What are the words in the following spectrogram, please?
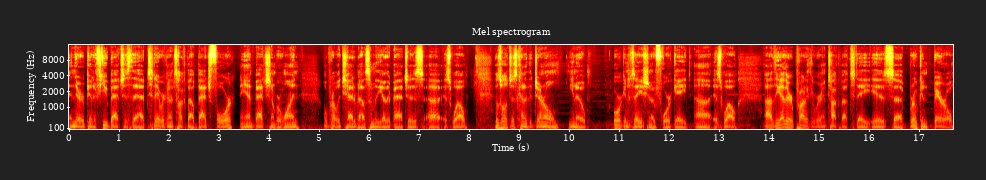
and there have been a few batches of that. Today, we're going to talk about batch four and batch number one. We'll probably chat about some of the other batches uh, as well, as well as just kind of the general, you know, organization of Four Gate uh, as well. Uh, the other product that we're going to talk about today is Broken Barrel,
